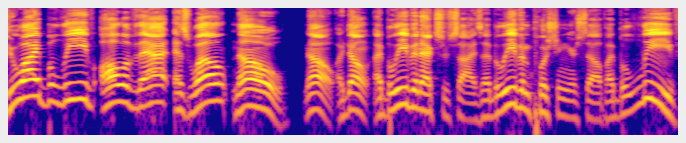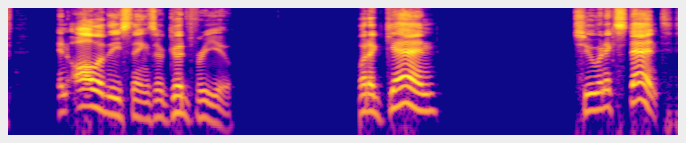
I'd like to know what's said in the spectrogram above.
Do I believe all of that as well? No, no, I don't. I believe in exercise. I believe in pushing yourself. I believe in all of these things. They're good for you. But again, to an extent,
